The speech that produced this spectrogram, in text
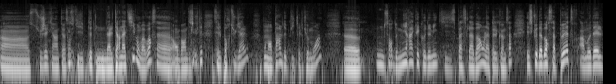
un sujet qui est intéressant, c'est qu'il y a peut-être une alternative, on va voir, ça, on va en discuter, c'est le Portugal. On en parle depuis quelques mois. Euh, une sorte de miracle économique qui se passe là-bas, on l'appelle comme ça. Est-ce que d'abord ça peut être un modèle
